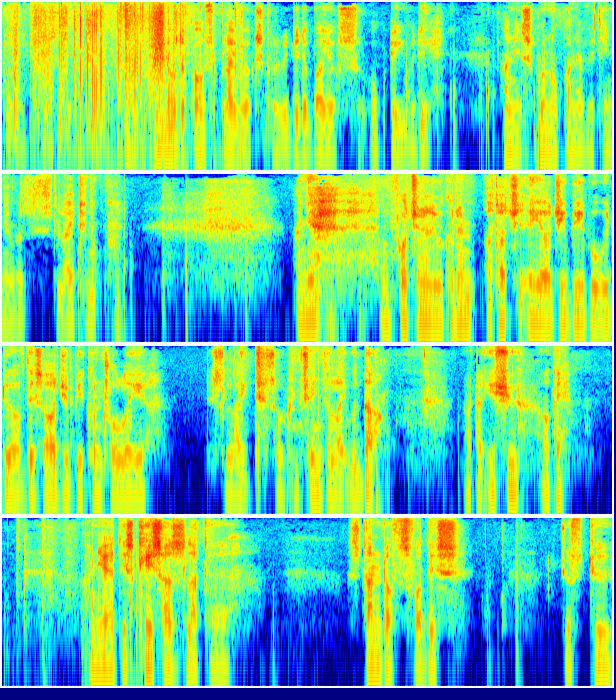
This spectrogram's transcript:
don't need to test it. We know the power supply works because we did a BIOS update with it. And it spun up and everything, it was lighting up. And yeah, unfortunately we couldn't attach the ARGB, but we do have this RGB controller here. This light, so we can change the light with that. Not an issue. Okay. And yeah, this case has like a standoffs for this just to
